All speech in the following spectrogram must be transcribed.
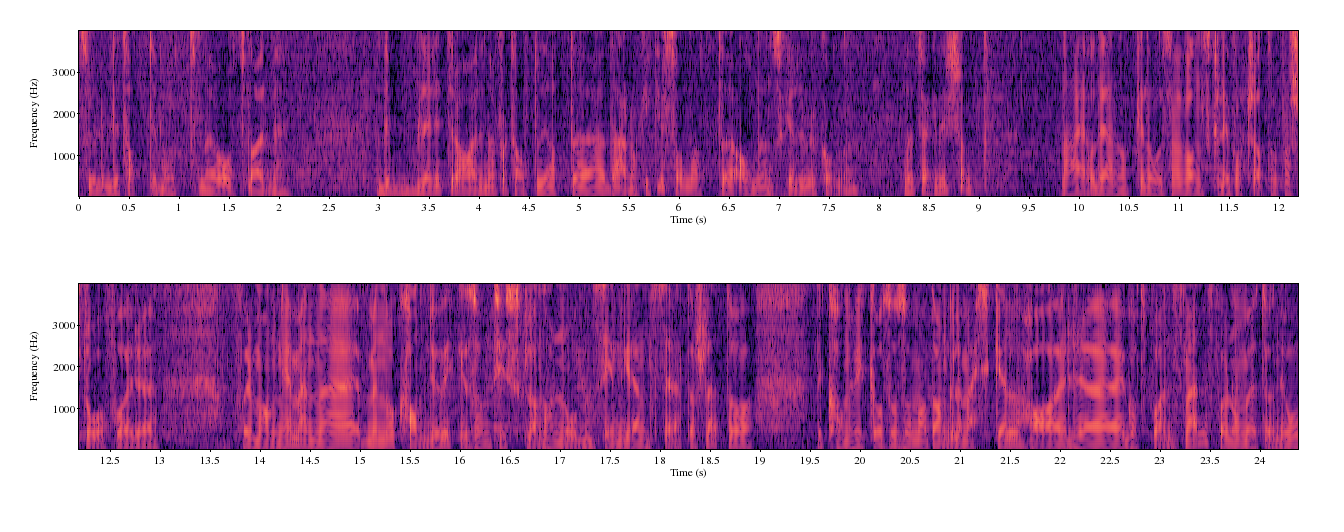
så ville de bli tatt imot med åpne armer. De ble litt rare når jeg fortalte dem at uh, det er nok ikke sånn at uh, alle ønsker dere velkomne. Og det tror jeg ikke de skjønte. Nei, og det er nok noe som er vanskelig fortsatt å forstå for, eh, for mange. Men, men, nå kan det jo virke som Tyskland har nådd sin grense, rett og slett. Og det kan virke også som at Angela Merkel har gått på en smell, for nå møter hun jo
